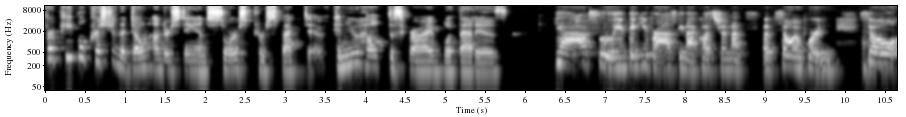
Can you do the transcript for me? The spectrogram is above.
For people, Kristian, that don't understand source perspective, can you help describe what that is? Yeah, absolutely. And thank you for asking that question. That's that's so important. So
